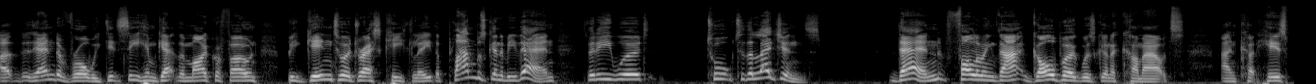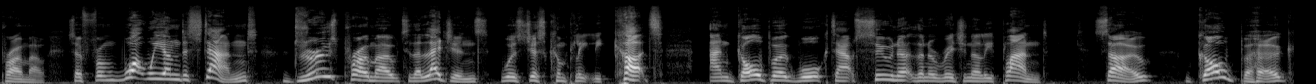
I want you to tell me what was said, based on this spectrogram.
At the end of Raw, we did see him get the microphone, begin to address Keith Lee. The plan was going to be then that he would talk to the legends. Then, following that, Goldberg was going to come out and cut his promo. So, from what we understand, Drew's promo to the Legends was just completely cut, and Goldberg walked out sooner than originally planned. So, Goldberg,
